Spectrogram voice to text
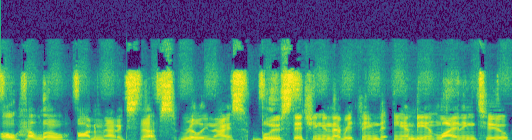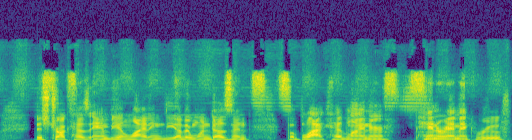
oh, hello, automatic steps. Really nice. Blue stitching and everything. The ambient lighting too. This truck has ambient lighting. The other one doesn't. But black headliner, panoramic roof,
